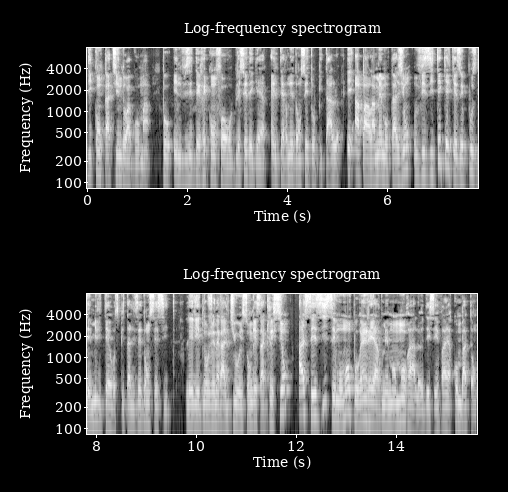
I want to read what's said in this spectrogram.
d'Ikonkatindo à Goma pour une visite de réconfort aux blessés de guerre internés dans cet hôpital et a par la même occasion visité quelques épouses des militaires hospitalisés dans ces sites. Le lieutenant-général Tio Esongue Sacristian a saisi ces moments pour un réarmement moral de ces vaillants combattants.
